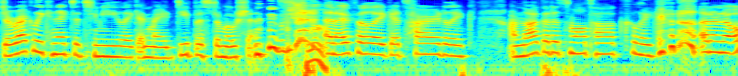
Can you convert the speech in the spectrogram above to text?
directly connected to me, like in my deepest emotions. Sure. and I feel like it's hard. Like I'm not good at small talk. Like I don't know.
